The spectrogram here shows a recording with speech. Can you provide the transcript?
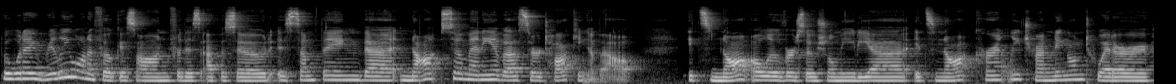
But what I really want to focus on for this episode is something that not so many of us are talking about. It's not all over social media, it's not currently trending on Twitter,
